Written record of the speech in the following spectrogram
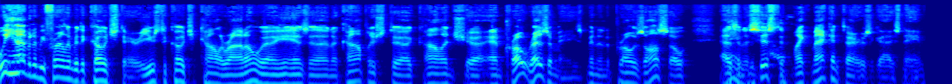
we happen to be friendly with the coach there. He used to coach at Colorado. Uh, he has an accomplished uh, college uh, and pro resume. He's been in the pros also as an assistant. Mike MacIntyre is the guy's name,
